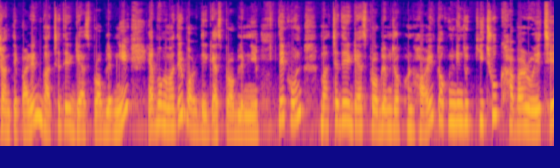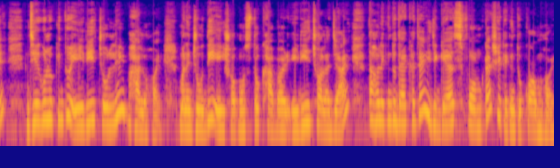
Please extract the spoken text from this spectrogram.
জানতে পারেন বাচ্চাদের গ্যাস প্রবলেম নিয়ে এবং আমাদের বড়দের গ্যাস প্রবলেম নিয়ে। দেখুন, বাচ্চাদের গ্যাস প্রবলেম যখন হয়, তখন কিন্তু কিছু খাবার রয়েছে যেগুলো কিন্তু এড়িয়ে চললেই ভালো হয়। মানে যদি এই সমস্ত খাবার এড়িয়ে চলা যায়, তাহলে কিন্তু দেখা যায় যে গ্যাস ফর্মটা সেটা কিন্তু কম হয়।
